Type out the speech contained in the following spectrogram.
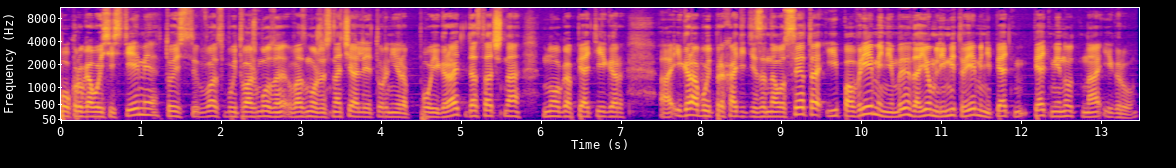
по круговой системе. То есть у вас будет возможность в начале турнира поиграть достаточно много, 5 игр. А, игра будет проходить из одного сета. И по времени мы даем лимит времени 5, 5 минут на игру.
